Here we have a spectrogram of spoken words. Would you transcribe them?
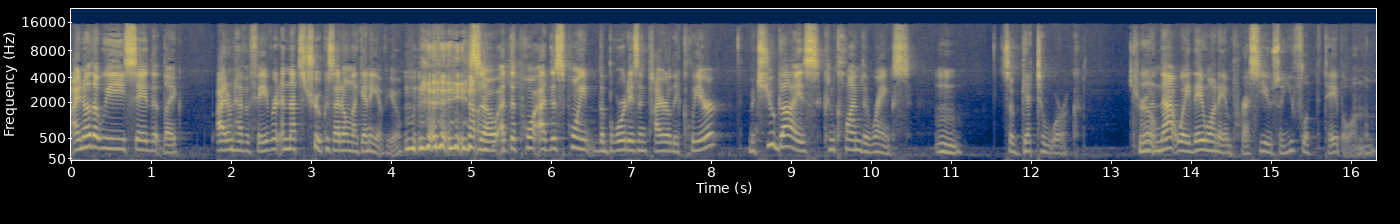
I know that we say that, like, I don't have a favorite, and that's true because I don't like any of you. So at the point, at this point, the board is entirely clear, but you guys can climb the ranks. Mm. So get to work. True. And that way they want to impress you, so you flip the table on them.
